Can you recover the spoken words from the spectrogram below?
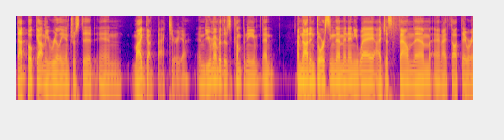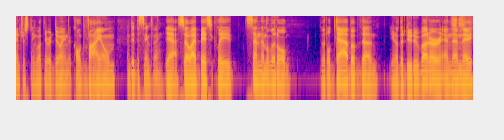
That book got me really interested in my gut bacteria. And do you remember there's a company, and I'm not endorsing them in any way. I just found them and I thought they were interesting what they were doing. They're called Viome. I did the same thing. Yeah, so I basically send them a little little dab of the you know the doo doo butter, and then they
